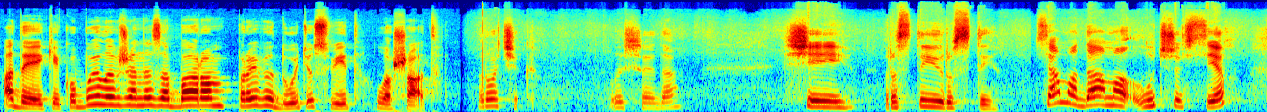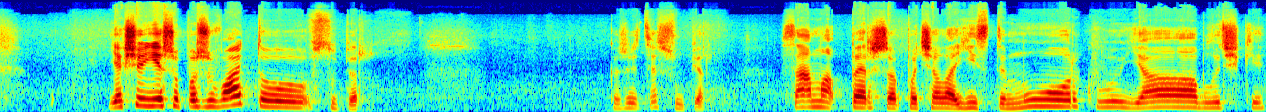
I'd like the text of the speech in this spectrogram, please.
А деякі кобили вже незабаром приведуть у світ лошад. Рочик лише, да? Ще й рости і рости. Ця мадама лучше всіх. Якщо є що пожувати, то супер. Кажи, це супер. Сама перша почала їсти моркву, яблучки,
